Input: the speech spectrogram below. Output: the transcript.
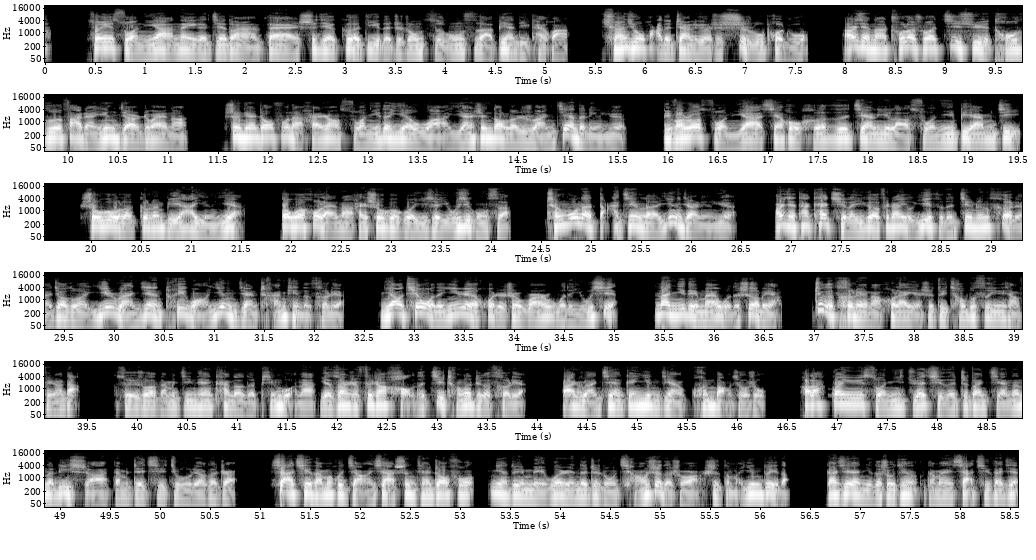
所以索尼啊那个阶段在世界各地的这种子公司啊遍地开花，全球化的战略是势如破竹。而且呢，除了说继续投资发展硬件之外呢，盛田昭夫呢还让索尼的业务啊延伸到了软件的领域。比方说，索尼啊先后合资建立了索尼 BMG，收购了哥伦比亚影业，包括后来呢还收购过一些游戏公司，成功的打进了硬件领域。而且他开启了一个非常有意思的竞争策略，叫做以软件推广硬件产品的策略。你要听我的音乐或者是玩我的游戏，那你得买我的设备啊。这个策略呢，后来也是对乔布斯影响非常大。所以说，咱们今天看到的苹果呢，也算是非常好的继承了这个策略，把软件跟硬件捆绑销售。好了，关于索尼崛起的这段简单的历史啊，咱们这期就聊到这儿。下期咱们会讲一下盛田昭夫面对美国人的这种强势的时候是怎么应对的。感谢你的收听，咱们下期再见。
